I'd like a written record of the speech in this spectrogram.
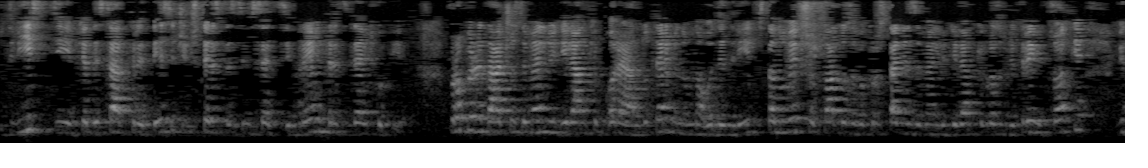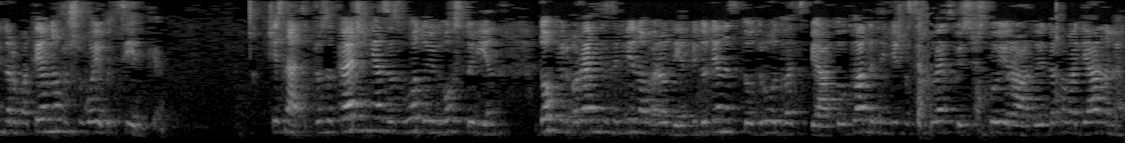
253 тисячі 477 гривень 39 копійок. Про передачу земельної ділянки в оренду терміном на один рік, встановивши оплату за використання земельної ділянки в розмірі 3% від нормативно-грошової оцінки. 16. Про затвердження за згодою двох сторін договір оренди землі номер 1 від 11.02.25 укладений між Васильковецькою сільською радою та громадянами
